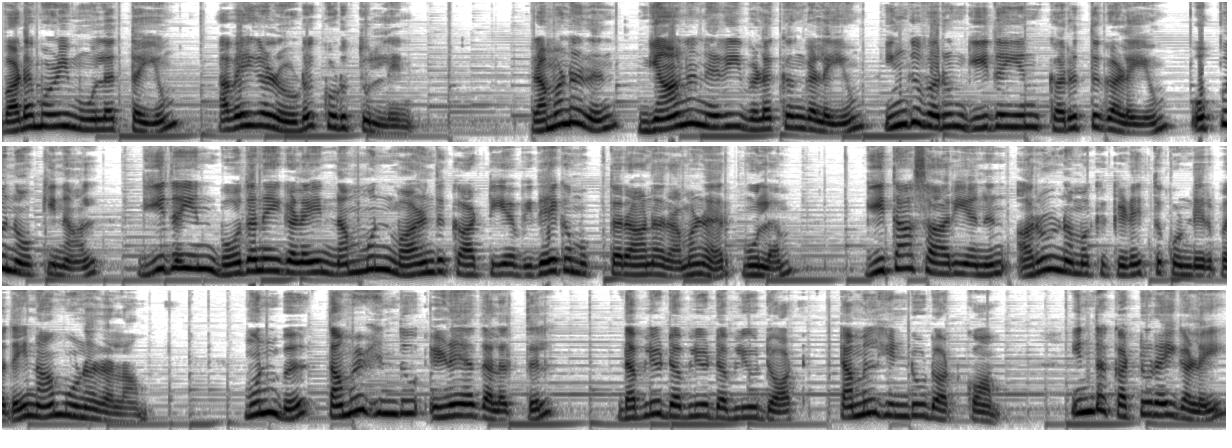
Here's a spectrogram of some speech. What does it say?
வடமொழி மூலத்தையும் அவைகளோடு கொடுத்துள்ளேன். ரமணரின் ஞான நெறி விளக்கங்களையும் இங்கு வரும் கீதையின் கருத்துகளையும் ஒப்பு நோக்கினால் கீதையின் போதனைகளை நம்முன் வாழ்ந்து காட்டிய விதேக முக்தரான ரமணர் மூலம் கீதாசாரியனின் அருள் நமக்கு கிடைத்து கொண்டிருப்பதை நாம் உணரலாம். முன்பு தமிழ் ஹிந்து இணையதளத்தில் W W W dot Tamil Hindu dot com இந்த கட்டுரைகளை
